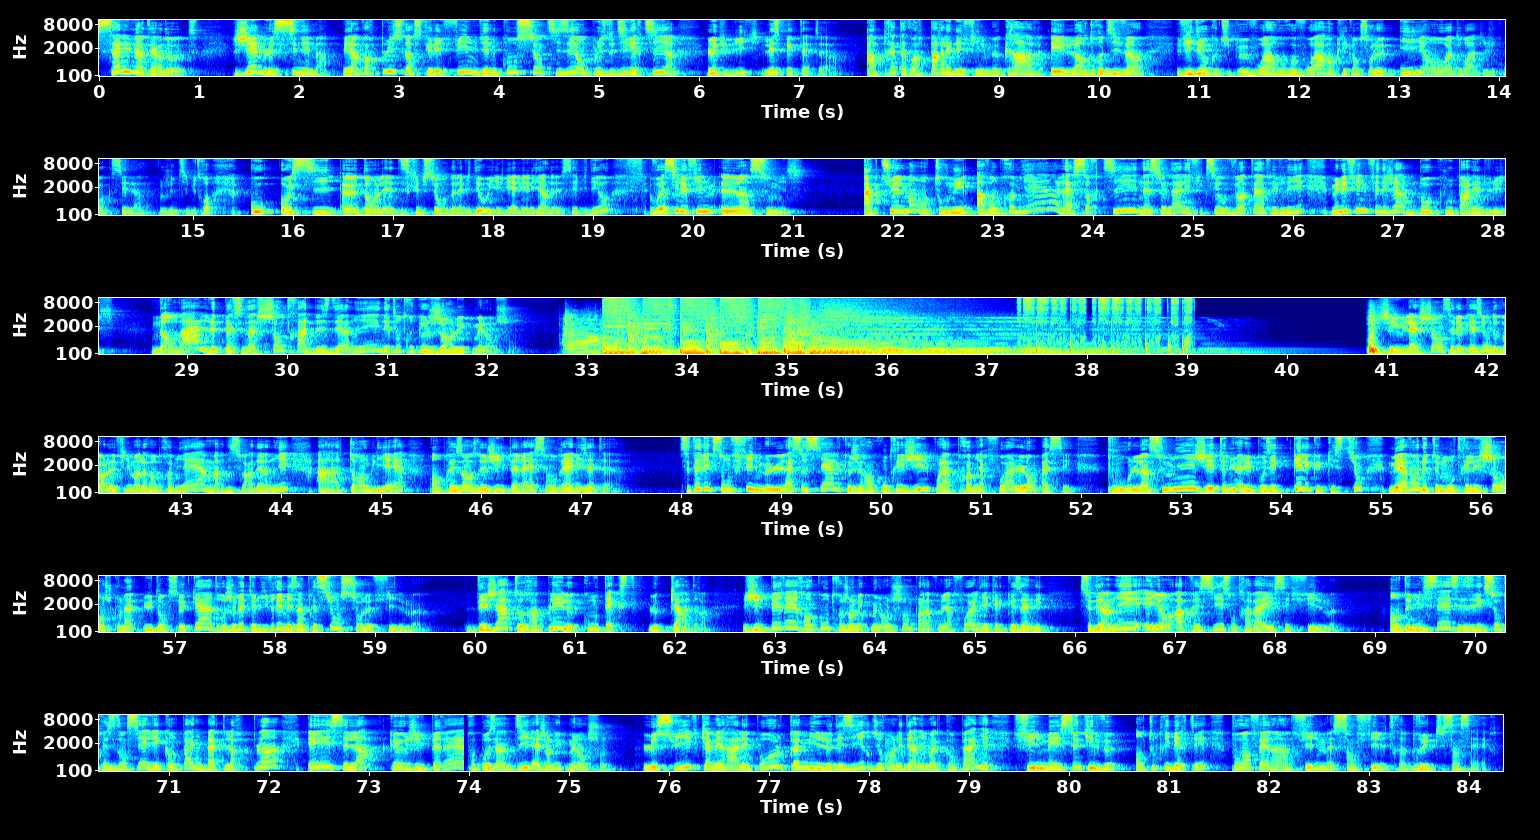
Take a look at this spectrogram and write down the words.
Salut l'internaute J'aime le cinéma, et encore plus lorsque les films viennent conscientiser en plus de divertir le public, les spectateurs. Après t'avoir parlé des films graves et l'ordre divin, vidéo que tu peux voir ou revoir en cliquant sur le i en haut à droite, je crois que c'est là, je ne sais plus trop, ou aussi euh, dans les descriptions de la vidéo, il y a les liens de ces vidéos, voici le film L'Insoumis. Actuellement en tournée avant-première, la sortie nationale est fixée au 21 février, mais le film fait déjà beaucoup parler de lui. Normal, le personnage central de ce dernier n'est autre que Jean-Luc Mélenchon. J'ai eu la chance et l'occasion de voir le film en avant-première mardi soir dernier à Toranglière en présence de Gilles Perret, son réalisateur. C'est avec son film La Sociale que j'ai rencontré Gilles pour la première fois l'an passé. Pour l'insoumis, j'ai tenu à lui poser quelques questions, mais avant de te montrer l'échange qu'on a eu dans ce cadre, je vais te livrer mes impressions sur le film. Déjà, te rappeler le contexte, le cadre. Gilles Perret rencontre Jean-Luc Mélenchon pour la première fois il y a quelques années, ce dernier ayant apprécié son travail et ses films. En 2016, les élections présidentielles, les campagnes battent leur plein, et c'est là que Gilles Perret propose un deal à Jean-Luc Mélenchon le suivre, caméra à l'épaule, comme il le désire durant les derniers mois de campagne, filmer ce qu'il veut, en toute liberté, pour en faire un film sans filtre, brut, sincère.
